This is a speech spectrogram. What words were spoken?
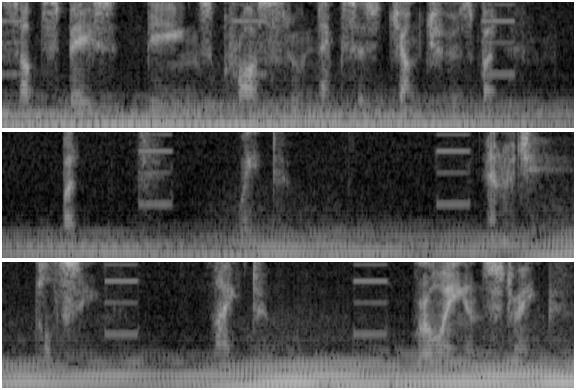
Subspace beings cross through nexus junctures, but. but. wait. Energy. Pulsing. Light. Growing in strength.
